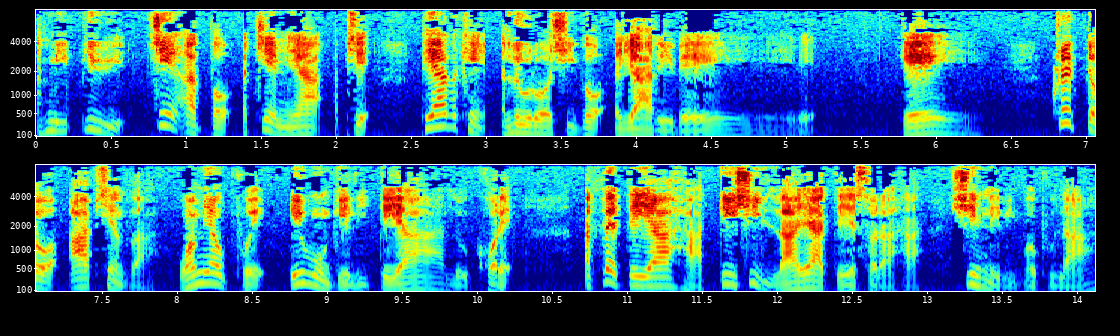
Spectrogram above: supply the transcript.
အမိပြု၍ကျင့်အပ်သောအကျင့်များအဖြစ်ဘုရားသခင်အလိုတော်ရှိသောအရာတွေပဲ တဲ့ကဲခရစ်တော်အားဖြင့်သာဝမ်းမြောက်ဖွယ်ဧဝံဂေလိတရားလို့ခေါ်တဲ့အသက်တရားဟာတည်ရှိလာရတယ်ဆိုတာဟာရှင်းနေပြီမဟုတ်ဘူးလား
